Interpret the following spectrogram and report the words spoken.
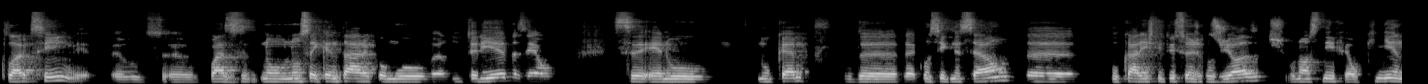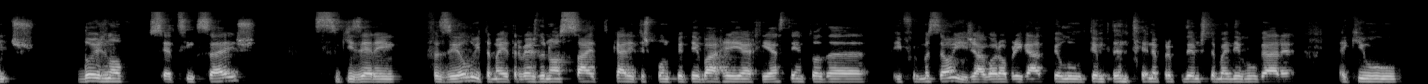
Claro que sim. Eu, eu quase não, não sei cantar como a lotaria, mas é, o, é no, no campo da consignação, de colocar instituições religiosas. O nosso NIF é o 500 29756 se quiserem fazê-lo e também através do nosso site caritas.pt/irs têm toda a informação e já agora obrigado pelo tempo de antena para podermos também divulgar aqui o,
